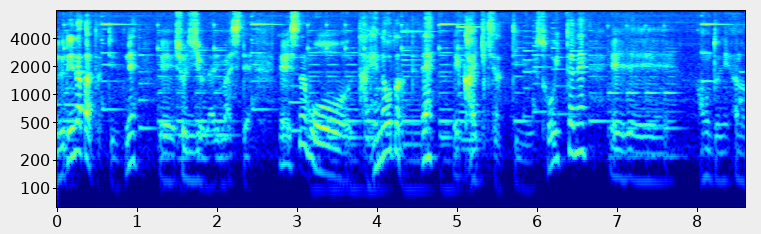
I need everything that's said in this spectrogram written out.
塗れなかったっていうね、えー、諸事情になりましてえー、したらもう大変なことになってね帰ってきたっていうそういったね、えー、本当にあの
